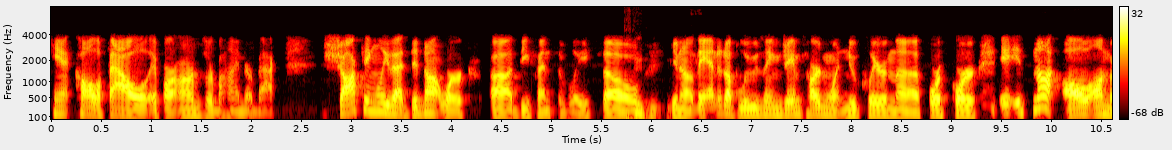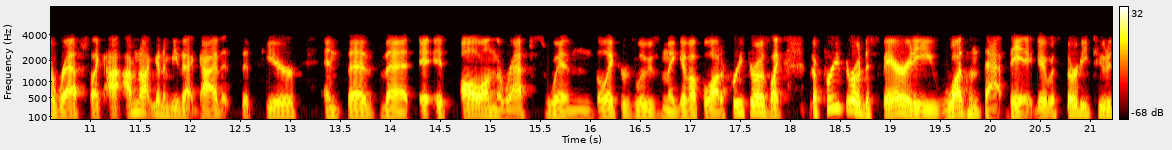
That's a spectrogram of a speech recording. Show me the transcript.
can't call a foul if our arms are behind our back. Shockingly, that did not work uh, defensively. So, you know, they ended up losing. James Harden went nuclear in the fourth quarter. It, it's not all on the refs. Like, I, am not going to be that guy that sits here and says that it, it's all on the refs when the Lakers lose and they give up a lot of free throws. Like, the free throw disparity wasn't that big. It was 32 to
